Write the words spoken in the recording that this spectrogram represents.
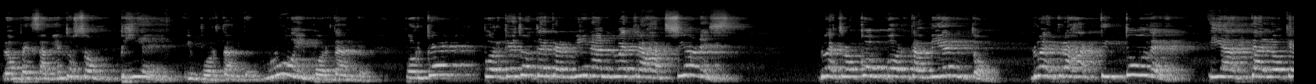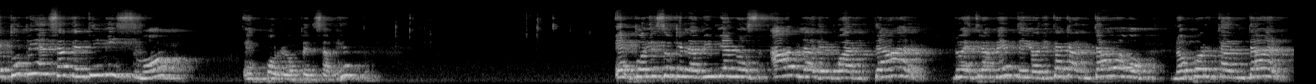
Los pensamientos son bien importantes, muy importantes. ¿Por qué? Porque ellos determinan nuestras acciones, nuestro comportamiento, nuestras actitudes y hasta lo que tú piensas de ti mismo es por los pensamientos. Es por eso que la Biblia nos habla de guardar nuestra mente y ahorita cantábamos, no por cantar,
